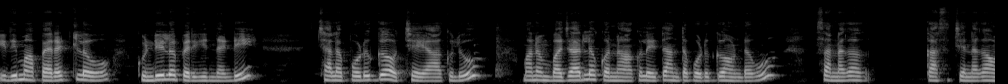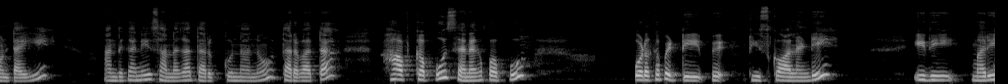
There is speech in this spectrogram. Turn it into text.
ఇది మా పెరట్లో కుండీలో పెరిగిందండి. చాలా పొడుగ్గా వచ్చాయి ఆకులు. మనం బజార్లో కొన్న ఆకులు అయితే అంత పొడుగ్గా ఉండవు. సన్నగా కాస్త చిన్నగా ఉంటాయి. అందుకని సన్నగా తరుక్కున్నాను. తర్వాత హాఫ్ కప్పు శనగపప్పు ఉడకపెట్టి తీసుకోవాలండి. ఇది మరీ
